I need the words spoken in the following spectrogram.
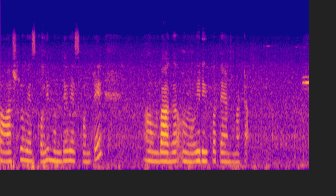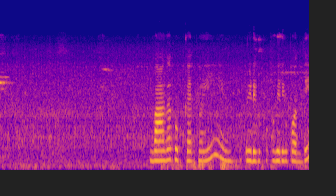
లాస్ట్లో వేసుకోవాలి ముందే వేసుకుంటే బాగా విరిగిపోతాయి అన్నమాట. బాగా కుక్ అయిపోయి విడిగి విరిగిపోద్ది.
